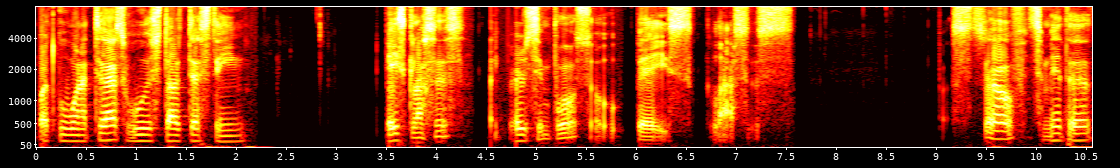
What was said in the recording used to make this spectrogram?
what we want to test we'll start testing base classes like very simple. So base classes. Self it's method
